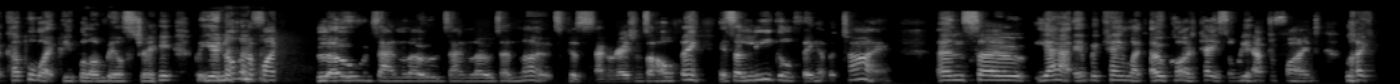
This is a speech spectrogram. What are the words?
a couple white people on Beale Street, but you're not going to find loads and loads and loads and loads because segregation's a whole thing. It's a legal thing at the time. And so, yeah, it became like, oh God, okay, so we have to find like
